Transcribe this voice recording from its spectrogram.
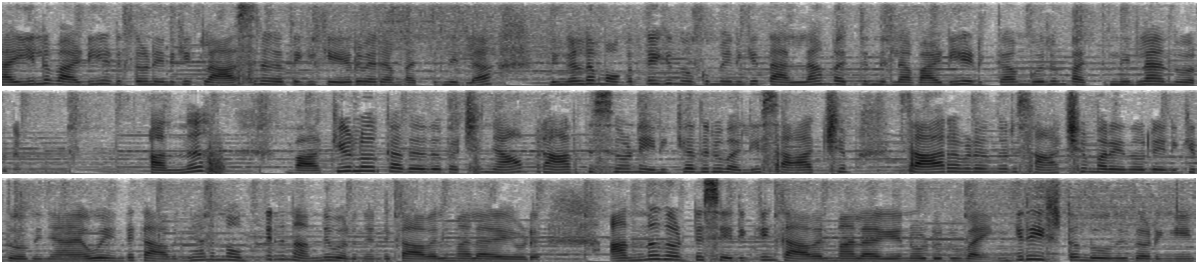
കയ്യിൽ വടി എടുത്തുകൊണ്ട് എനിക്ക് ക്ലാസ്സിനകത്തേക്ക് കയറി വരാൻ പറ്റുന്നില്ല. നിങ്ങളുടെ മുഖത്തേക്ക് നോക്കുമ്പോൾ എനിക്ക് തല്ലാൻ പറ്റുന്നില്ല വടി എടുക്കാൻ പോലും പറ്റുന്നില്ല എന്ന് പറഞ്ഞു. അന്ന് ബാക്കിയുള്ളവർക്ക് അതായത് പക്ഷെ ഞാൻ പ്രാർത്ഥിച്ചുകൊണ്ട് എനിക്കതൊരു വലിയ സാക്ഷ്യം സാർ അവിടെ നിന്നൊരു സാക്ഷ്യം പറയുന്ന പോലെ എനിക്ക് തോന്നി. ഞാൻ ഓ എന്റെ കാവൽ ഞാനൊന്ന് ഒത്തിരി നന്ദി പറഞ്ഞു എന്റെ അന്ന് തൊട്ട് ശരിക്കും കാവൽമാലാകയനോടൊരു ഭയങ്കര ഇഷ്ടം തോന്നി തുടങ്ങി.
